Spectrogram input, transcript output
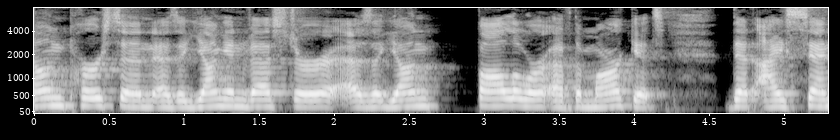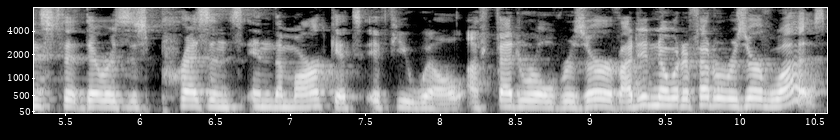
young person, as a young investor, as a young follower of the markets, that I sensed that there was this presence in the markets, if you will, a Federal Reserve. I didn't know what a Federal Reserve was.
